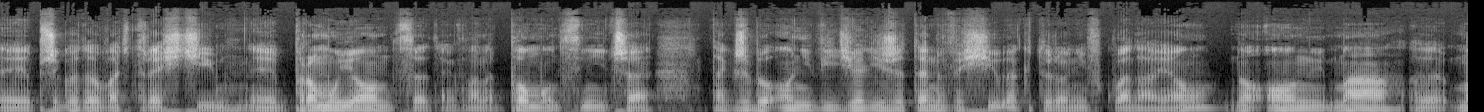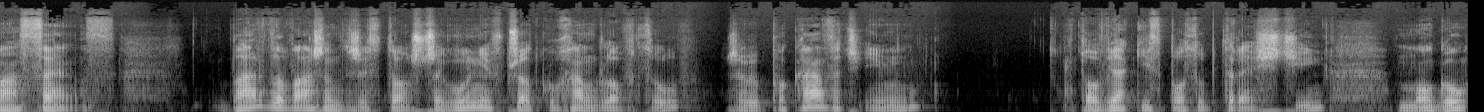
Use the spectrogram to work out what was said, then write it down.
y, przygotować treści y, promujące, tak zwane pomocnicze, tak żeby oni widzieli, że ten wysiłek, który oni wkładają, no on ma, y, ma sens. Bardzo ważne też jest to, szczególnie w przypadku handlowców, żeby pokazać im to, w jaki sposób treści mogą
